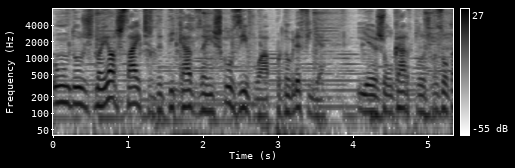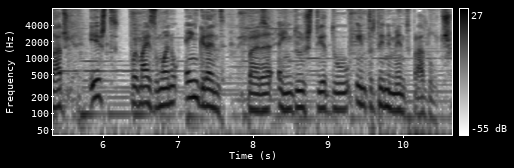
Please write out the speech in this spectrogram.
um dos maiores sites dedicados em exclusivo à pornografia. E a julgar pelos resultados, este foi mais um ano em grande para a indústria do entretenimento para adultos.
